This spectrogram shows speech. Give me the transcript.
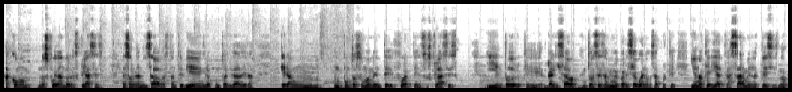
a cómo nos fue dando las clases. Las organizaba bastante bien, la puntualidad era, era un, un punto sumamente fuerte en sus clases y en todo lo que realizaba. Entonces a mí me parecía bueno, o sea, porque yo no quería atrasarme en la tesis, ¿no?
